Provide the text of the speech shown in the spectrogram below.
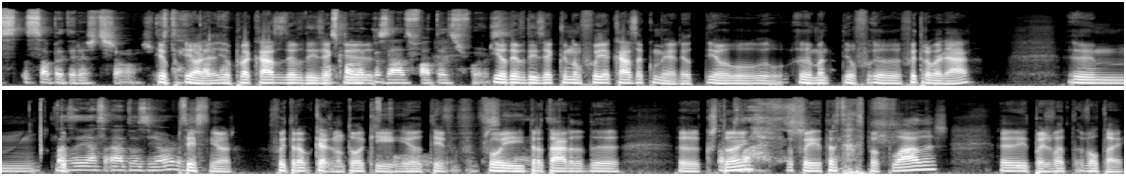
só para ter estes sons. Eu, e olha, eu por acaso devo dizer não que. De falta de esforço. Eu devo dizer que não fui a casa comer. Eu, eu, eu, eu fui trabalhar. Hum, Estás aí há, há 12 horas? Sim, senhor. Fui tra... Quer dizer, não estou aqui. eu tive, fui tratar de uh, questões, papeladas. fui tratar de papeladas uh, e depois voltei.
